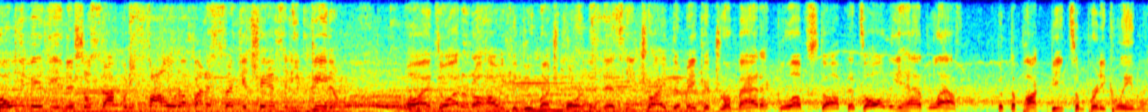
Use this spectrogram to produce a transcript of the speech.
Goalie made the initial stop, but he followed up on a second chance and he beat him. Oh, Enzo, I don't know how he could do much more than this. He tried to make a dramatic glove stop. That's all he had left, but the puck beats him pretty cleanly.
